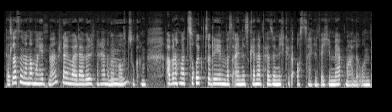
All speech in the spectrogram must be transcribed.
Das lassen wir nochmal hinten anstellen, weil da will ich nachher nochmal mhm. drauf zukommen. Aber nochmal zurück zu dem, was eine Scanner-Persönlichkeit auszeichnet, welche Merkmale und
